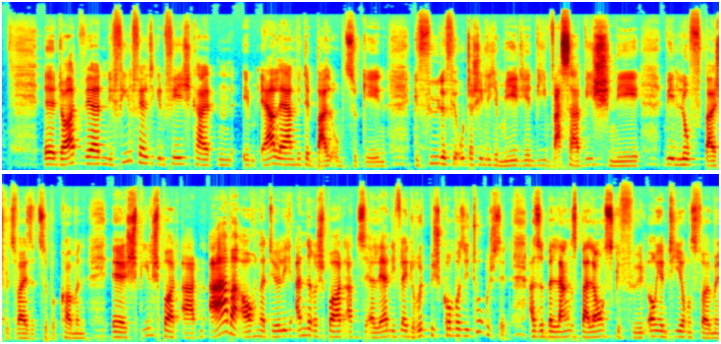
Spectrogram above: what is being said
Äh, dort werden die vielfältigen Fähigkeiten im Erlernen mit dem Ball umzugehen, Gefühle für unterschiedliche Medien wie Wasser, wie Schnee, wie Luft beispielsweise zu bekommen, äh, Spielsportarten, aber auch natürlich andere Sportarten zu erlernen, die vielleicht rhythmisch-kompositorisch sind. Also Balance, Balancegefühl,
